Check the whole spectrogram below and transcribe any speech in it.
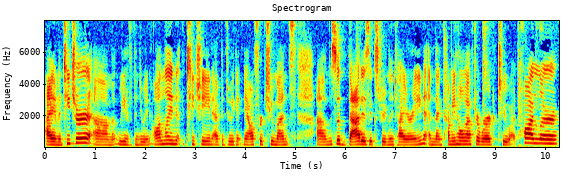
I am a teacher. Um, we have been doing online teaching. I've been doing it now for two months. Um, so that is extremely tiring. And then coming home after work to a toddler,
